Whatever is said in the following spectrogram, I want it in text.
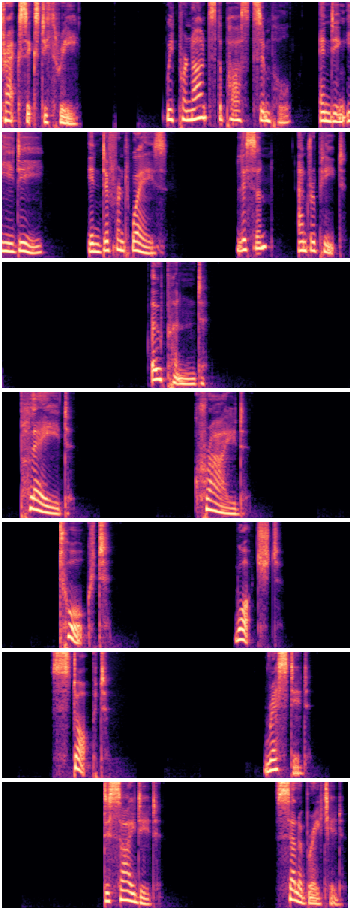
Track 63. We pronounce the past simple, ending ed, in different ways. Listen and repeat. Opened. Played. Cried. Talked. Watched. Stopped. Rested. Decided. Celebrated.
